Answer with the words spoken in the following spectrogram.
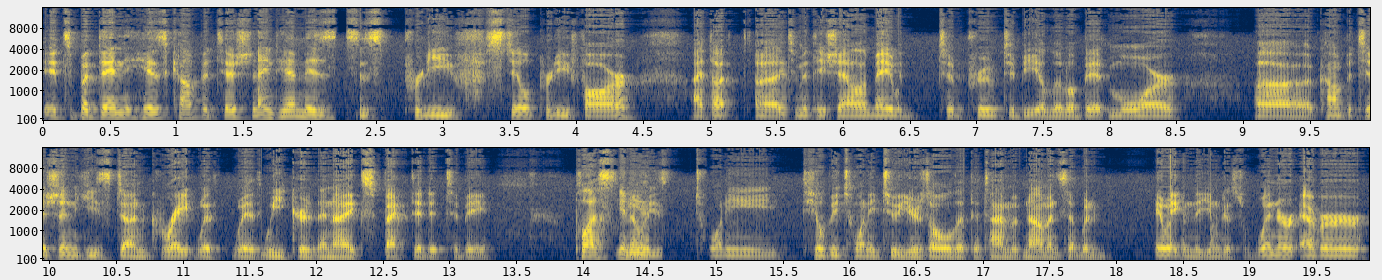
it's but then his competition behind him is is pretty still pretty far. I thought uh, Yeah. Timothée Chalamet would to prove to be a little bit more uh, competition. He's done great with with weaker than I expected it to be. Plus, you know, Yeah. he's twenty. He'll be twenty two years old at the time of nominations. That would it would make him the youngest winner ever.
